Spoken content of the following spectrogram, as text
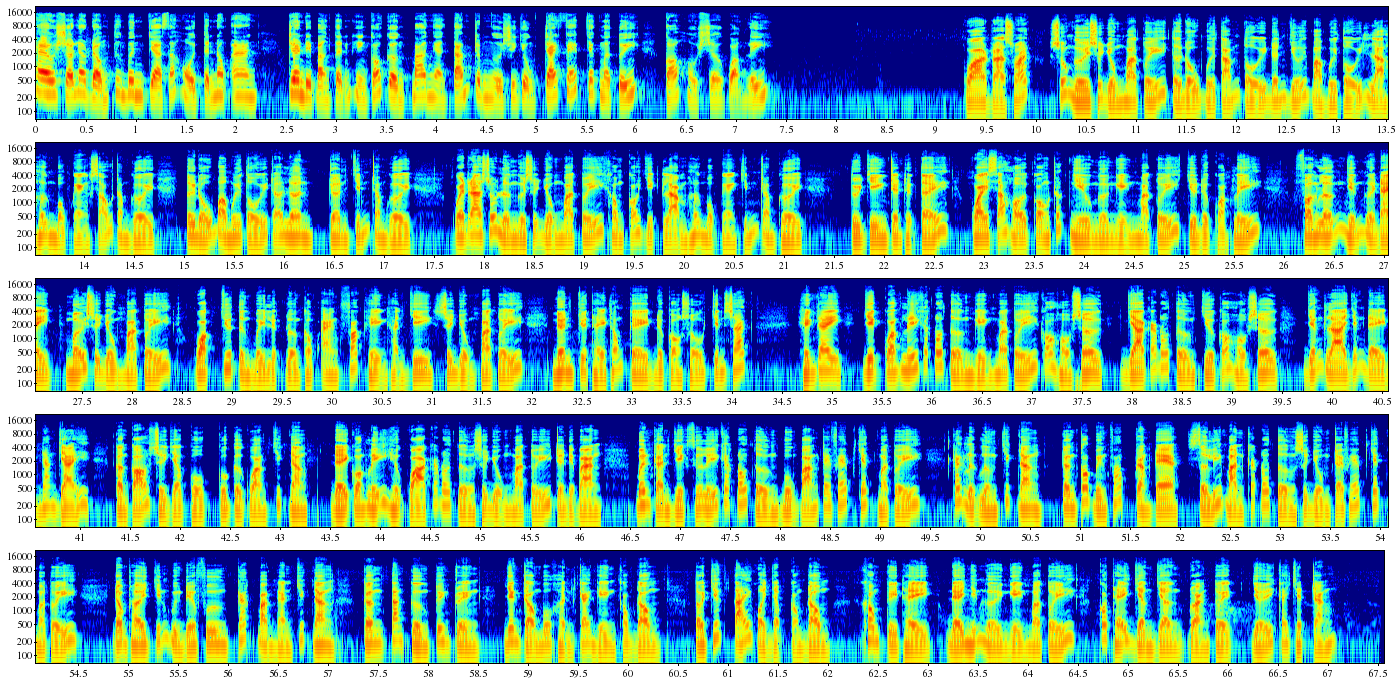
Theo Sở Lao động Thương binh và Xã hội tỉnh Long An, trên địa bàn tỉnh hiện có gần 3.800 người sử dụng trái phép chất ma túy có hồ sơ quản lý. Qua rà soát, số người sử dụng ma túy từ đủ 18 tuổi đến dưới 30 tuổi là hơn 1.600 người, từ đủ 30 tuổi trở lên trên 900 người. Ngoài ra, số lượng người sử dụng ma túy không có việc làm hơn 1.900 người. Tuy nhiên, trên thực tế, ngoài xã hội còn rất nhiều người nghiện ma túy chưa được quản lý. Phần lớn những người này mới sử dụng ma túy hoặc chưa từng bị lực lượng công an phát hiện hành vi sử dụng ma túy nên chưa thể thống kê được con số chính xác. Hiện nay, việc quản lý các đối tượng nghiện ma túy có hồ sơ và các đối tượng chưa có hồ sơ vẫn là vấn đề nan giải, cần có sự vào cuộc của cơ quan chức năng để quản lý hiệu quả các đối tượng sử dụng ma túy trên địa bàn. Bên cạnh việc xử lý các đối tượng buôn bán trái phép chất ma túy, các lực lượng chức năng cần có biện pháp răng đe, xử lý mạnh các đối tượng sử dụng trái phép chất ma túy. Đồng thời, chính quyền địa phương, các ban ngành chức năng cần tăng cường tuyên truyền, nhân rộng mô hình cai nghiện cộng đồng, tổ chức tái hòa nhập cộng đồng, không kỳ thị để những người nghiện ma túy có thể dần dần đoạn tuyệt với cái chết trắng.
